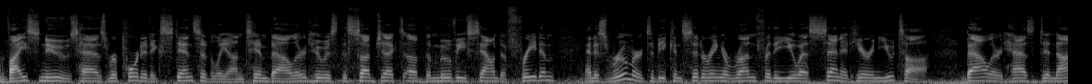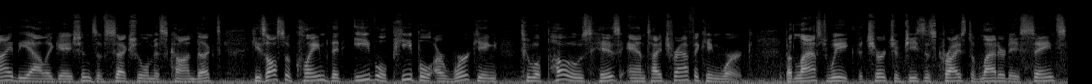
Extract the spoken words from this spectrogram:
Vice News has reported extensively on Tim Ballard, who is the subject of the movie Sound of Freedom and is rumored to be considering a run for the U.S. Senate here in Utah. Ballard has denied the allegations of sexual misconduct. He's also claimed that evil people are working to oppose his anti trafficking work. But last week, the Church of Jesus Christ of Latter day Saints,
